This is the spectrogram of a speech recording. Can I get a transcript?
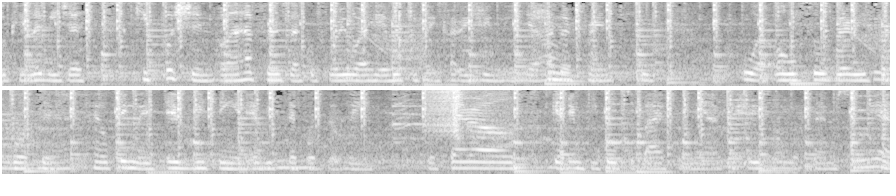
okay, let me just keep pushing. Or I have friends like Oforiwaa here who keep encouraging me. There are other Mm. friends too who are also very supportive, helping with everything and every step of the way. Referrals, getting people to buy from me. I appreciate all of them. So yeah,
